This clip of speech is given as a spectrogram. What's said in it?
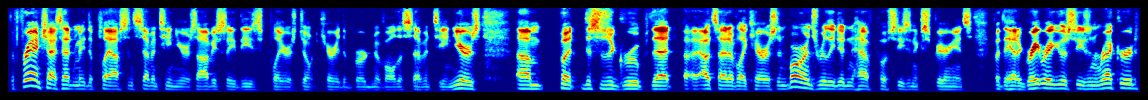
the franchise hadn't made the playoffs in 17 years. Obviously, these players don't carry the burden of all the 17 years. Um, but this is a group that, uh, outside of like Harrison Barnes, really didn't have postseason experience, but they had a great regular season record.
